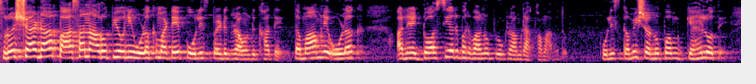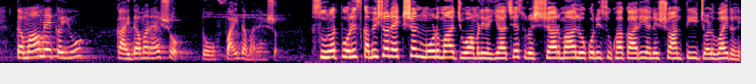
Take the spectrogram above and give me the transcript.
સુરત શહેરના પાસાના આરોપીઓની ઓળખ માટે પોલીસ પરેડ ગ્રાઉન્ડ ખાતે તમામને ઓળખ અને ડોસિયર ભરવાનો પ્રોગ્રામ રાખવામાં આવ્યો હતો. પોલીસ કમિશનર અનુપમ ગેહલોતે તમામને કહ્યું, કાયદામાં રહેશો તો ફાયદામાં રહેશો. સુરત પોલીસ કમિશનર એક્શન મોડમાં જોવા મળી રહ્યા છે. સુરત શહેરમાં લોકોની સુખાકારી અને શાંતિ જળવાઈ રહે.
